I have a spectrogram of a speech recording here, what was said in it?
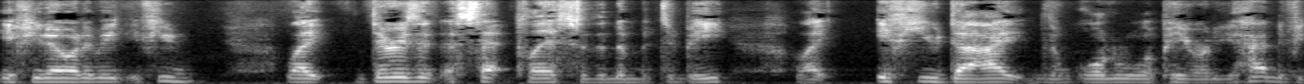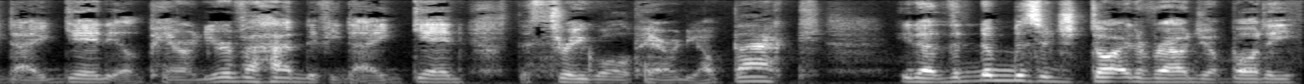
if you know what I mean. If you like, there isn't a set place for the number to be. Like, if you die, the one will appear on your hand. If you die again, it'll appear on your other hand. If you die again, the three will appear on your back. You know, the numbers are just dotted around your body.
